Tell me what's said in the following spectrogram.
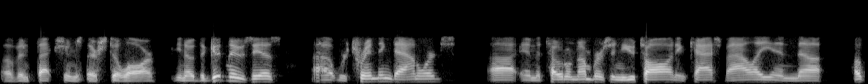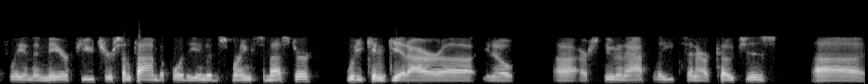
of infections there still are. You know the good news is uh, we're trending downwards uh, in the total numbers in Utah and in Cache Valley, and uh, hopefully in the near future, sometime before the end of the spring semester, we can get our uh, you know uh, our student athletes and our coaches uh,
